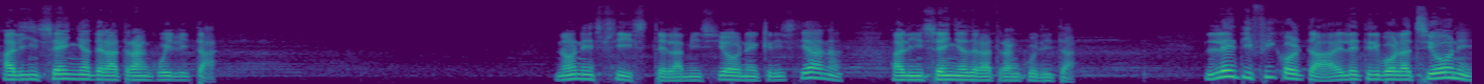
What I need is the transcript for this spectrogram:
all'insegna della tranquillità. Non esiste la missione cristiana all'insegna della tranquillità. Le difficoltà e le tribolazioni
